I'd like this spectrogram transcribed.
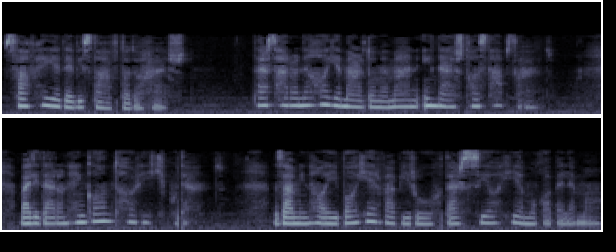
صفحه دویست هشت. در ترانه های مردم من این دشت ها سبزند ولی در آن هنگام تاریک بودند زمین هایی بایر و بیروح در سیاهی مقابل ما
